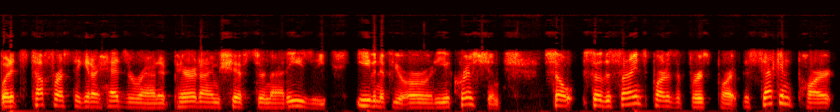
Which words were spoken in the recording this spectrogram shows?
But it's tough for us to get our heads around it. Paradigm shifts are not easy, even if you're already a Christian. So, so the science part is the first part. The second part,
